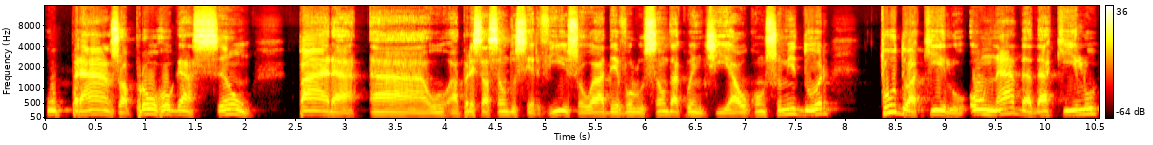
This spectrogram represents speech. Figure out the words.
o prazo, a prorrogação para a, a prestação do serviço ou a devolução da quantia ao consumidor, tudo aquilo ou nada daquilo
